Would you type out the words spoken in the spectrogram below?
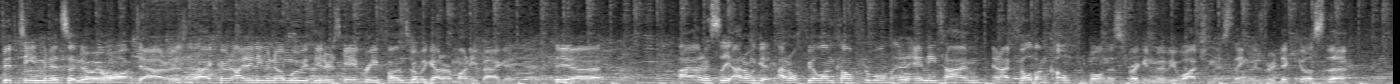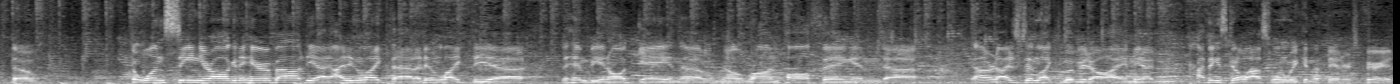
15 minutes into it, we walked out. Was, I couldn't. I didn't even know movie theaters gave refunds, but we got our money back. The, uh, I honestly, I don't get, I don't feel uncomfortable at any time, and I felt uncomfortable in this friggin' movie watching this thing. It was ridiculous. The, the, the one scene you're all gonna hear about, yeah, I didn't like that. I didn't like the, uh, the him being all gay and the you know, Ron Paul thing, and uh, I don't know. I just didn't like the movie at all. I mean, I, I think it's gonna last one week in the theaters. Period,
